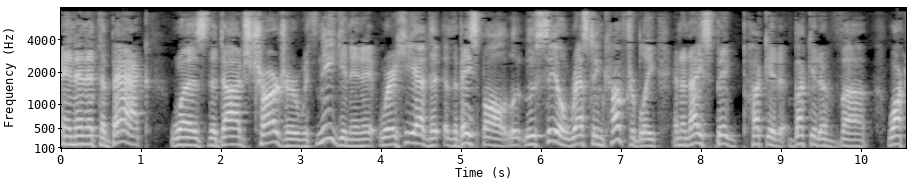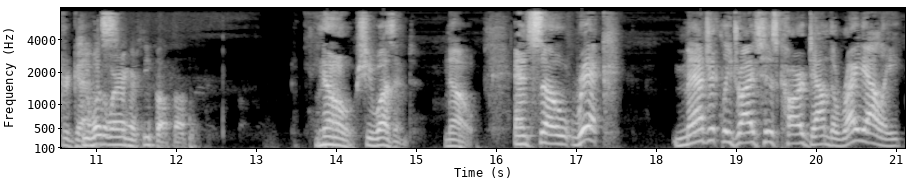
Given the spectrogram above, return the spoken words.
And then at the back was the Dodge Charger with Negan in it, where he had the the baseball Lu- Lucille resting comfortably in a nice big bucket bucket of uh, Walker guts. she wasn't wearing her seatbelt though. No, she wasn't. No. And so Rick magically drives his car down the right alley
